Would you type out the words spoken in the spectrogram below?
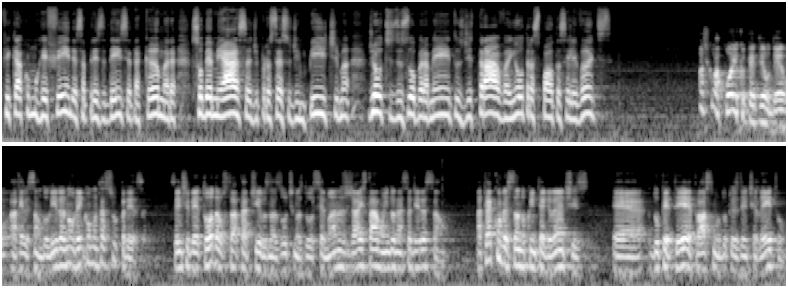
ficar como refém dessa presidência da Câmara, sob ameaça de processo de impeachment, de outros desdobramentos, de trava em outras pautas relevantes? Acho que o apoio que o PT deu à reeleição do Lira não vem com muita surpresa. Se a gente vê todos os tratativos nas últimas duas semanas, já estavam indo nessa direção. Até conversando com integrantes é, do PT, próximo do presidente eleito,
